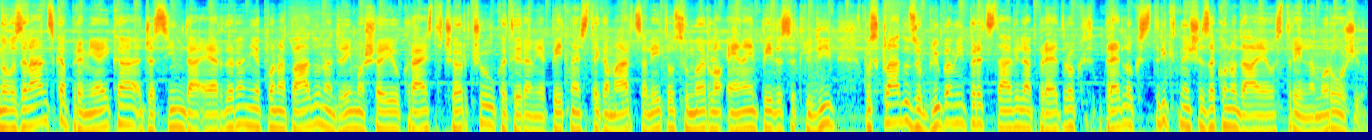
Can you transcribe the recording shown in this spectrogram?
Novozelandska premijejka Jacinda Ardern je po napadu na dve mošeji v Christchurchu, v katerem je 15. marca letos umrlo 51 ljudi, v skladu z obljubami predstavila predlog, predlog striktnejše zakonodaje o streljnem orožju.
